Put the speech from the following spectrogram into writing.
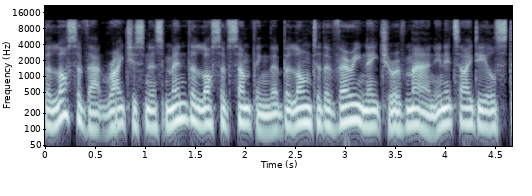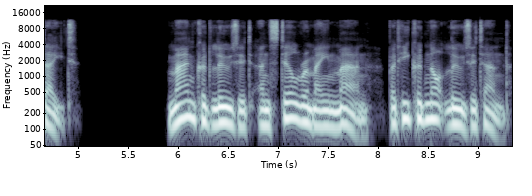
the loss of that righteousness meant the loss of something that belonged to the very nature of man in its ideal state. Man could lose it and still remain man, but he could not lose it and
